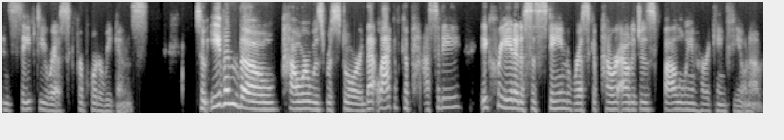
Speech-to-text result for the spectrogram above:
and safety risk for Puerto Ricans. So even though power was restored, that lack of capacity, it created a sustained risk of power outages following Hurricane Fiona.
